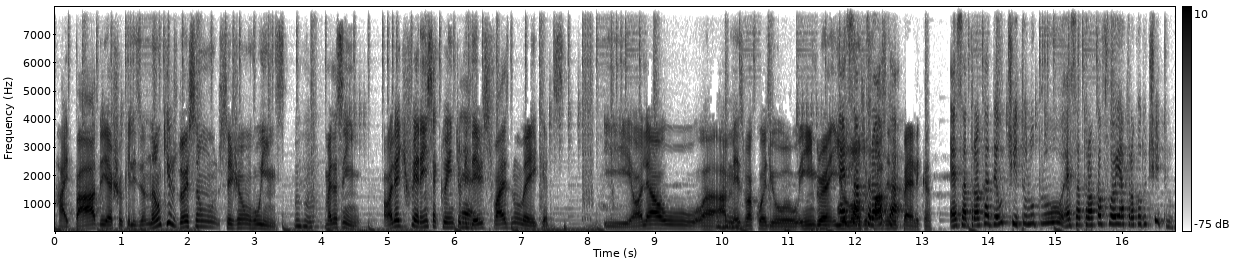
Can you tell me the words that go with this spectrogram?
hypado e achou que eles. Não que os dois são, sejam ruins, uhum. mas assim, olha a diferença que o Anthony é. Davis faz no Lakers. E olha o, a, uhum. a, mesma coisa que o Ingram e Essa o Lonzo troca... fazem no Pelican essa troca deu título pro. Essa troca foi a troca do título.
